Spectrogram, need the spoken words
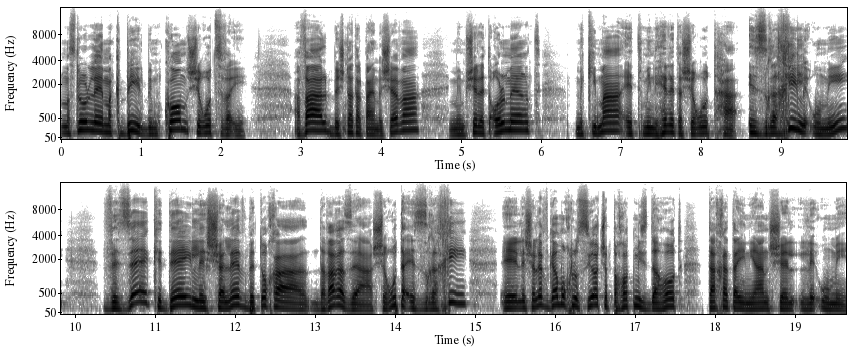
מסלול מקביל במקום שירות צבאי. אבל בשנת 2007, ממשלת אולמרט מקימה את מנהלת השירות האזרחי-לאומי, וזה כדי לשלב בתוך הדבר הזה, השירות האזרחי, אה, לשלב גם אוכלוסיות שפחות מזדהות תחת העניין של לאומי.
